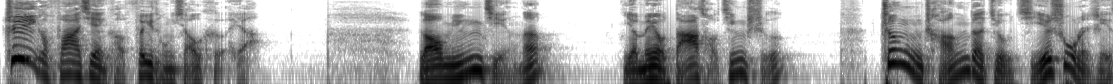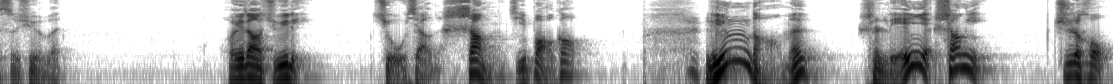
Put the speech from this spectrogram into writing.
这个发现可非同小可呀！老民警呢，也没有打草惊蛇，正常的就结束了这次讯问。回到局里，就向上级报告。领导们是连夜商议，之后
